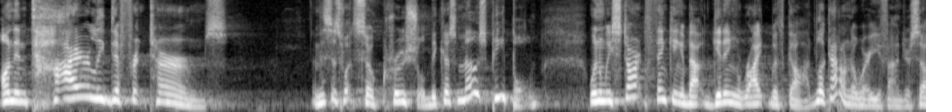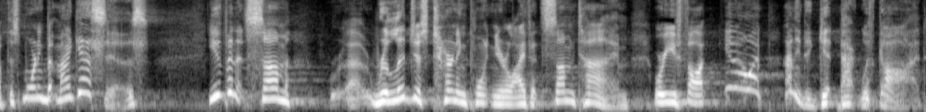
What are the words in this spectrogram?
on entirely different terms. And this is what's so crucial because most people, when we start thinking about getting right with God, look, I don't know where you find yourself this morning, but my guess is you've been at some uh, religious turning point in your life at some time where you thought, you know what, I need to get back with God.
